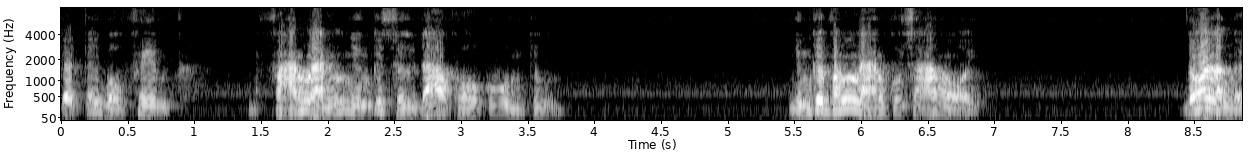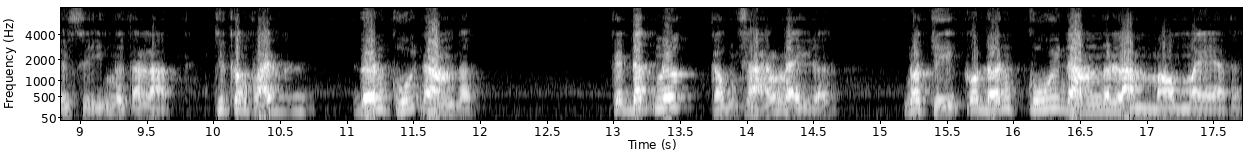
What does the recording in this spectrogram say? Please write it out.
cái cái bộ phim phản ảnh những cái sự đau khổ của quần chúng. Những cái vấn nạn của xã hội. Đó là nghệ sĩ người ta làm. Chứ không phải đến cuối năm thôi. Cái đất nước cộng sản này đó nó chỉ có đến cuối năm nó làm màu mè thôi.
